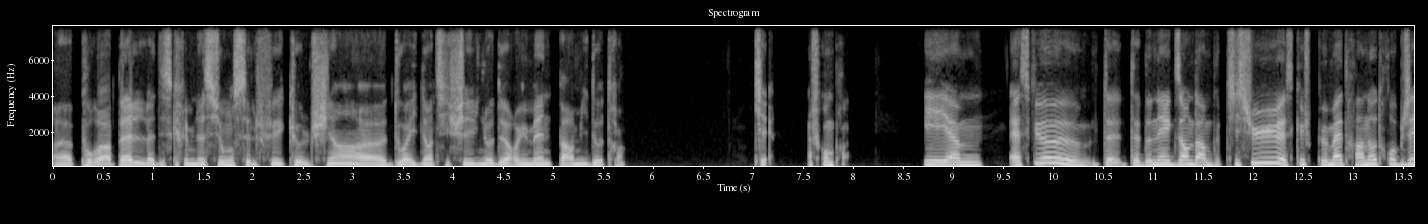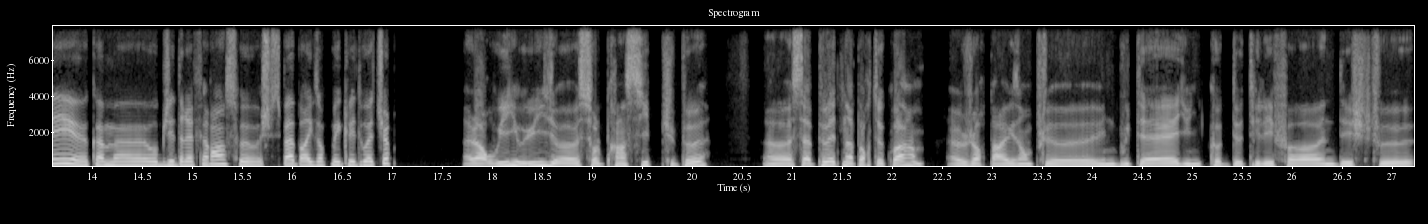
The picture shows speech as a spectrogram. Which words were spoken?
Euh, pour rappel, la discrimination, c'est le fait que le chien euh, doit identifier une odeur humaine parmi d'autres. Ok, je comprends. Et est-ce que tu as donné l'exemple d'un bout de tissu? Est-ce que je peux mettre un autre objet comme objet de référence Je sais pas, par exemple mes clés de voiture? Alors oui, oui, sur le principe, tu peux. ça peut être n'importe quoi. genre par exemple une bouteille, une coque de téléphone, des cheveux,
